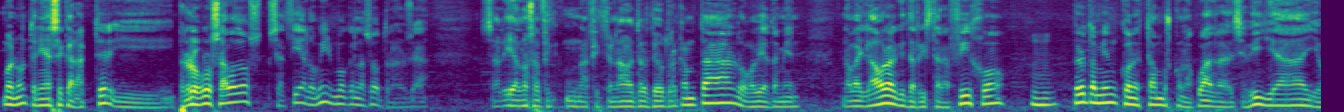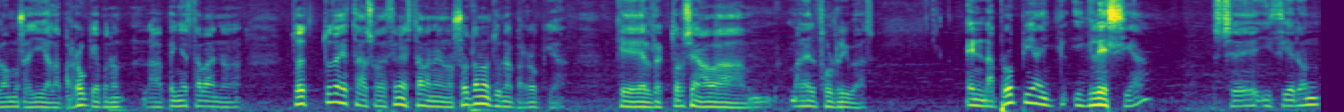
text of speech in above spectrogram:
bueno, tenía ese carácter y pero luego los sábados se hacía lo mismo que en las otras, o sea, salían los afic un aficionado detrás de otro a cantar, luego había también una bailadora, el guitarrista era fijo, uh -huh. pero también conectamos con la cuadra de Sevilla y llevamos allí a la parroquia, bueno, la peña estaba en entonces, todas estas asociaciones estaban en los sótanos de una parroquia, que el rector se llamaba Manuel Folribas. En la propia iglesia se hicieron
